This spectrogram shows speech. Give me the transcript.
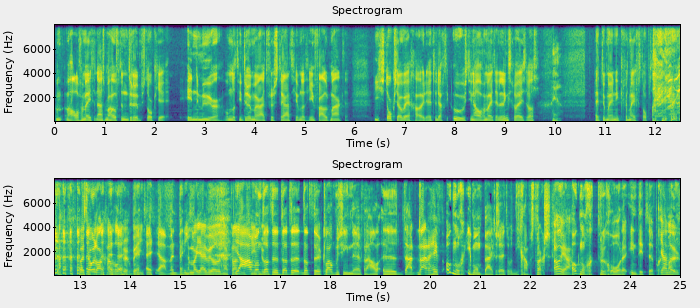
een halve meter naast mijn hoofd een drumstokje in de muur. Omdat die drummer uit frustratie, omdat hij een fout maakte... die stok zo weggooide. En toen dacht ik, oeh, is die een halve meter naar links geweest was? Ja. En toen ben ik ermee gestopt. maar zo lang gaat het al terug, beentje. Ja, met beentje. Maar jij wilde naar Cloud Ja, Machine want toe. dat, eh, dat, eh, dat eh, Cloud Machine verhaal... daar, daar heeft ook nog iemand bij gezeten. Want die gaan we straks Oh ja. ook nog terug horen in dit programma. Ja, leuk,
